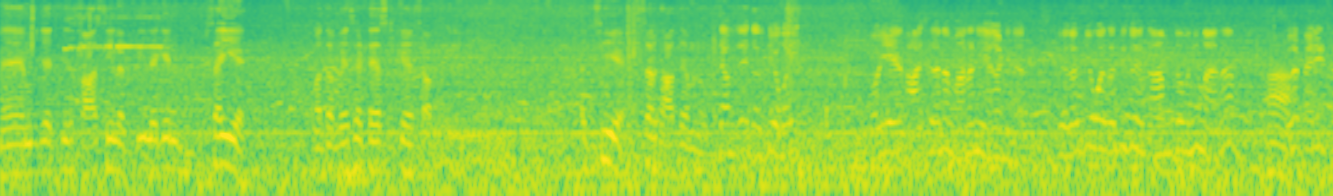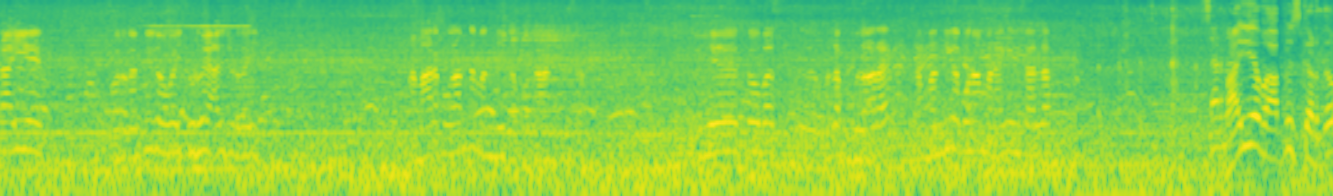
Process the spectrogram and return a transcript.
मैं मुझे इतनी ख़ास नहीं लगती लेकिन सही है। मतलब वैसे टेस्ट के हिसाब से। अच्छी है सर खाते हम लोग। अच्छा हमसे गलती हो गई। और ये आज का ना माना नहीं आएगा डिनर ये गलती हो गई गलती से काम तो नहीं माना। हाँ। मतलब पहली ट्राई है और गलती से हो गई छुट गई आधी छुट गई। हमारा प्रोग्राम था मंदी का प्रोग्राम तो ये तो बस मतलब गुजारा है। हम मंदी का प्रोग्राम बनाएँगे इंशाल्लाह। भाई ये वापस कर दो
